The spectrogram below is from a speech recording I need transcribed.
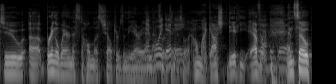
to uh, bring awareness to homeless shelters in the area. And that boy, sort of did he. well. Oh my gosh, did he ever? Yeah, he did. And so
